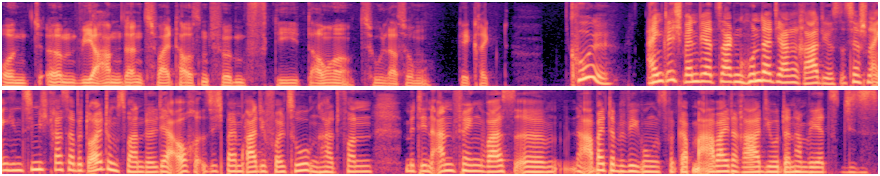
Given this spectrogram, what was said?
Und ähm, wir haben dann 2005 die Dauerzulassung gekriegt. Cool. Eigentlich, wenn wir jetzt sagen 100 Jahre Radios, ist ja schon eigentlich ein ziemlich krasser Bedeutungswandel, der auch sich beim Radio vollzogen hat. Von mit den Anfängen war es äh, eine Arbeiterbewegung, es gab ein Arbeiterradio, dann haben wir jetzt dieses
